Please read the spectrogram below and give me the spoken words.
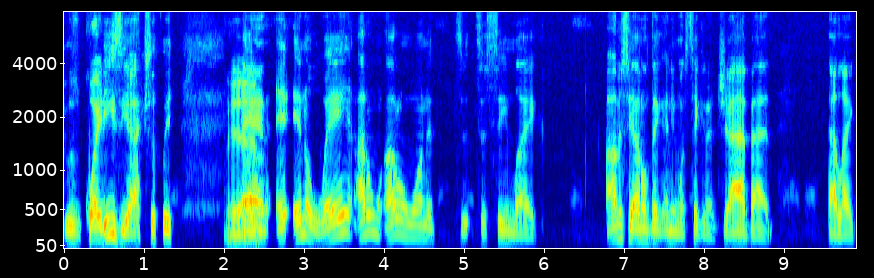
was quite easy, actually." yeah. And in a way, I don't, I don't want it to, to seem like. Obviously, I don't think anyone's taking a jab at, at like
